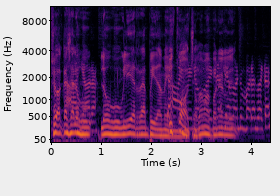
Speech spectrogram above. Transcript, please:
Yo acá ya Ay, los, gu- ahora. los googleé rápidamente. Bizcocho, vamos a ponerle- para sacar,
